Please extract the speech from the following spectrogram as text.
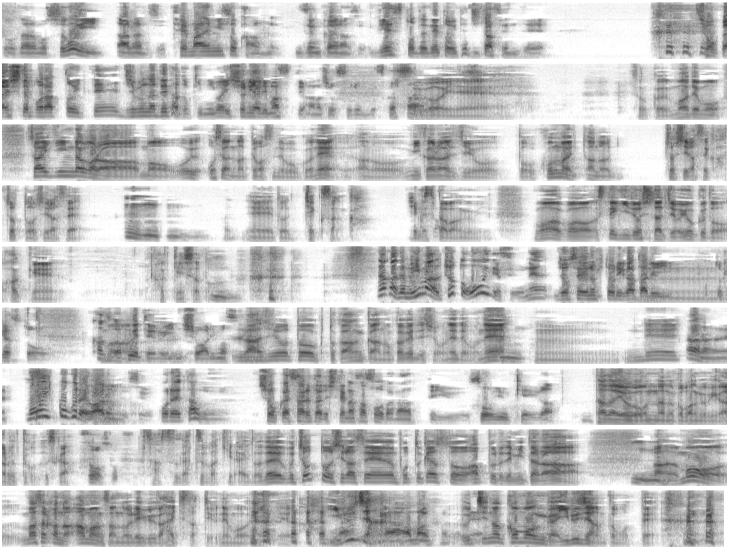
そう、だからもうすごい、あれなんですよ。手前味噌感全開なんですよ。ゲストで出といて自他戦で、紹介してもらっといて、自分が出た時には一緒にやりますっていう話をするんですから。すごいね。そっか。まあでも、最近だから、まあお、お世話になってますんで、僕はね。あの、ミカラジオと、この前、あの、ちょ知らせか。ちょっとお知らせ。うんうんうん。えっ、と、チェックさんか。チェックさん番組。まあ、この素敵女子たちをよくと発見、発見したと。うん。なんかでも今ちょっと多いですよね。女性の一人語り、うんポッドキャスト。数が増えてる印象ありますね。ラジオトークとかアンカーのおかげでしょうね、でもね。うんうん。で、だからね、もう一個ぐらいはあるんですよ。これ多分、紹介されたりしてなさそうだなっていう、そういう系が。漂う女の子番組があるってことですか？そうそう。さすが椿ライド。で、ちょっとお知らせ、ポッドキャストアップルで見たら、うんあもう、まさかのアマンさんのレビューが入ってたっていうね、もう、い いるじゃん。まあまあうちの顧問がいるじゃんと思って。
